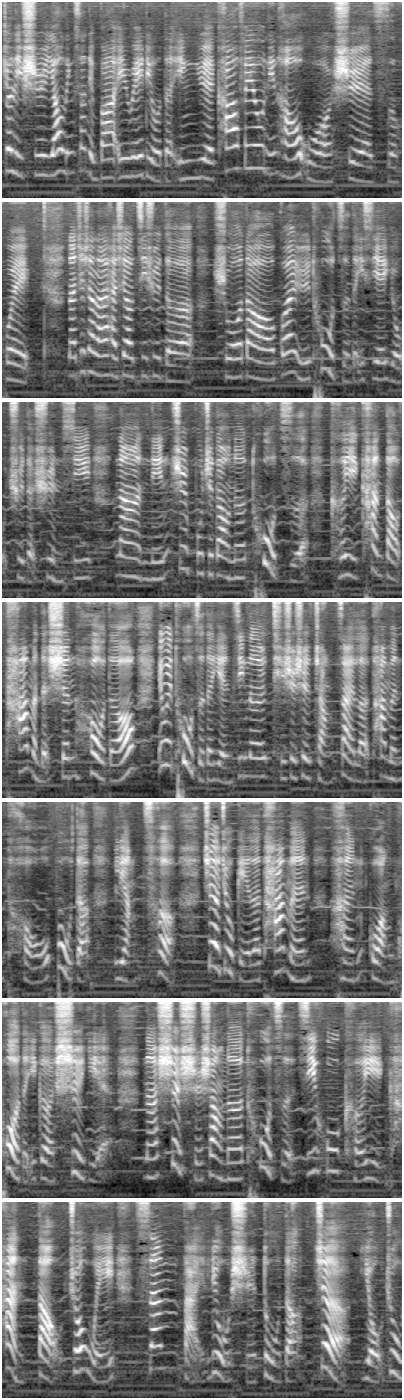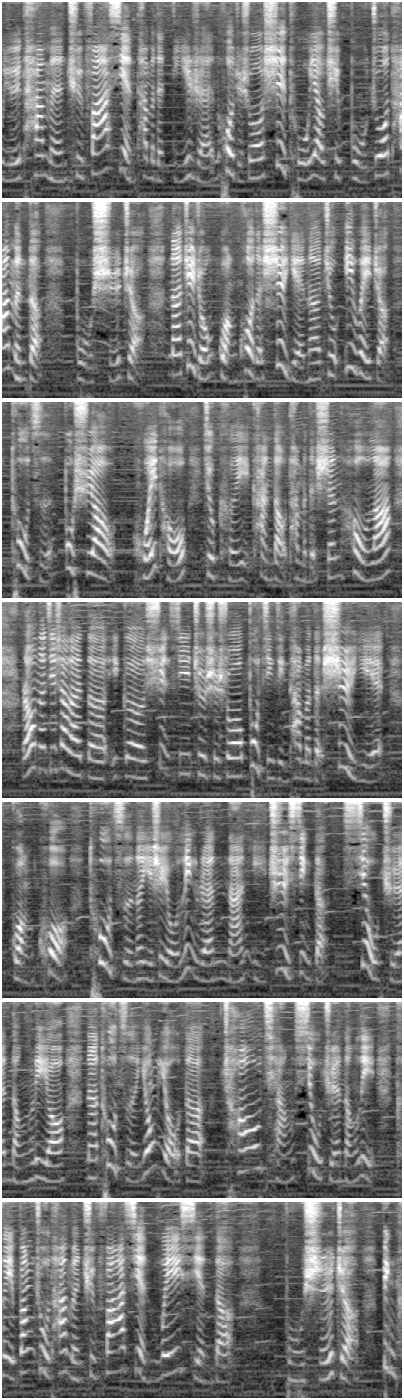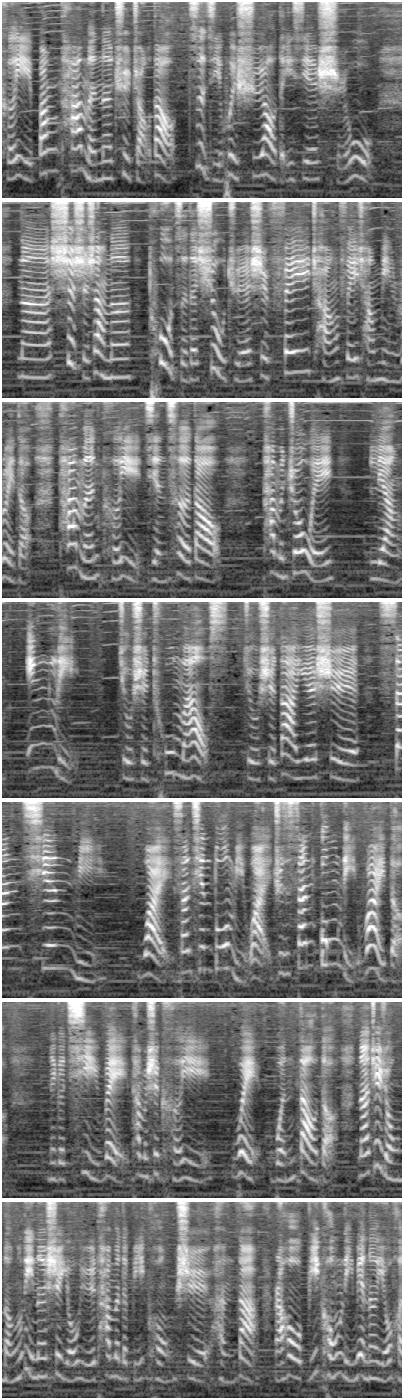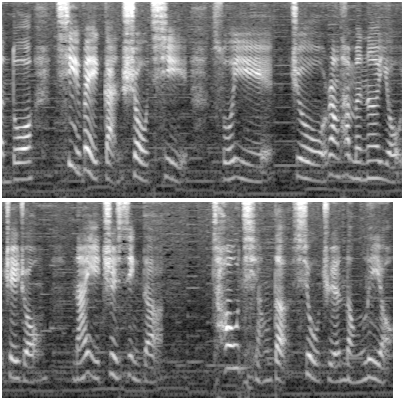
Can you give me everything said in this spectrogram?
这里是幺零三点八 A Radio 的音乐咖啡哦，您好，我是子慧。那接下来还是要继续的说到关于兔子的一些有趣的讯息。那您知不知道呢？兔子可以看到它们的身后的哦，因为兔子的眼睛呢其实是长在了它们头部的两侧，这就给了它们很广阔的一个视野。那事实上呢，兔子几乎可以。看到周围三百六十度的，这有助于他们去发现他们的敌人，或者说试图要去捕捉他们的捕食者。那这种广阔的视野呢，就意味着兔子不需要。回头就可以看到他们的身后了。然后呢，接下来的一个讯息就是说，不仅仅他们的视野广阔，兔子呢也是有令人难以置信的嗅觉能力哦。那兔子拥有的超强嗅觉能力，可以帮助他们去发现危险的捕食者，并可以帮他们呢去找到自己会需要的一些食物。那事实上呢，兔子的嗅觉是非常非常敏锐的，它们可以检测到它们周围两英里，就是 two miles，就是大约是三千米外，三千多米外，就是三公里外的那个气味，它们是可以。味闻到的，那这种能力呢，是由于他们的鼻孔是很大，然后鼻孔里面呢有很多气味感受器，所以就让他们呢有这种难以置信的超强的嗅觉能力哦。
